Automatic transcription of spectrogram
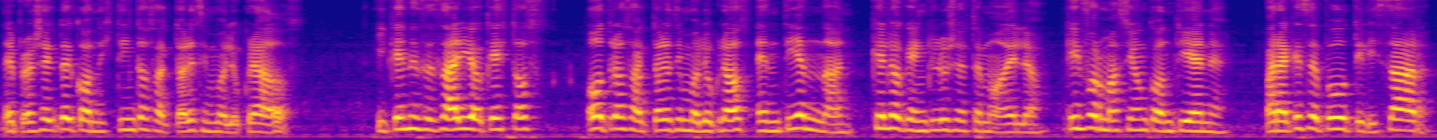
del proyecto y con distintos actores involucrados. Y que es necesario que estos otros actores involucrados entiendan qué es lo que incluye este modelo, qué información contiene, para qué se puede utilizar,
